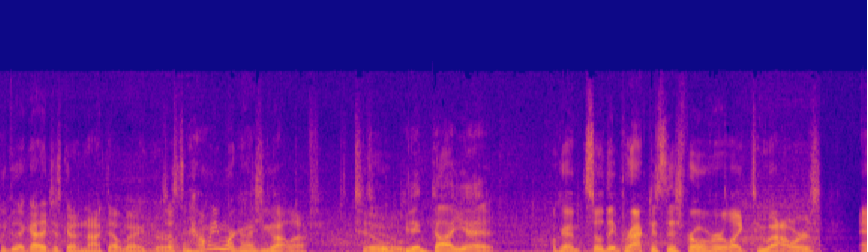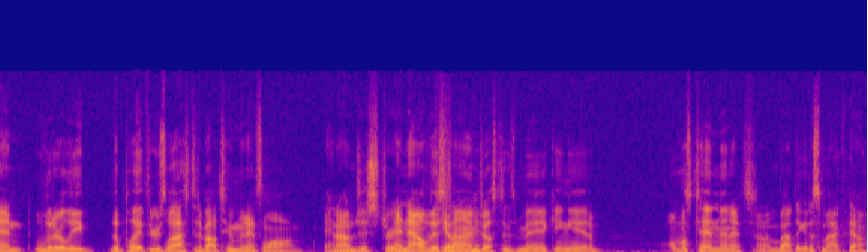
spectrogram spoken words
Look at that guy that just got knocked out by a girl. Justin, how many more guys you got left? two. Two. He didn't die yet. Okay, so they practiced this for over like two hours, and literally the playthroughs lasted about two minutes long. and I'm just straight. And now this time, it. Justin's making it a, almost ten minutes. I'm about to get a smackdown.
